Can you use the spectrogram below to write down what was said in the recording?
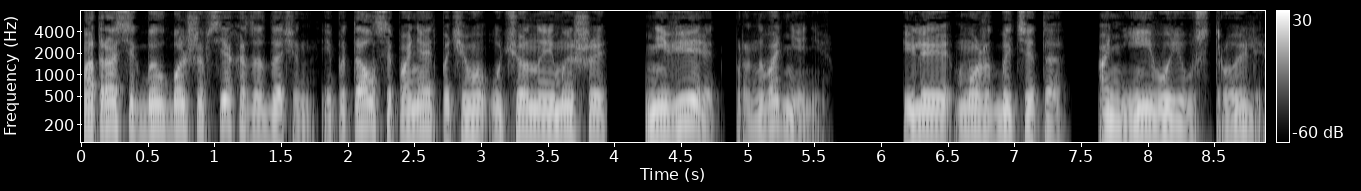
Матрасик был больше всех озадачен и пытался понять, почему ученые-мыши не верят про наводнение. Или, может быть, это они его и устроили?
